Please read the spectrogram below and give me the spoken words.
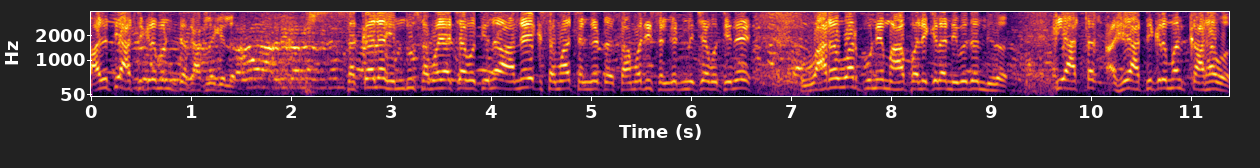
आणि ते अतिक्रमण टाकलं गेलं सकल हिंदू समाजाच्या वतीनं अनेक समाज संघट सामाजिक संघटनेच्या वतीने वारंवार पुणे महापालिकेला निवेदन दिलं. की आता हे अतिक्रमण काढावं.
